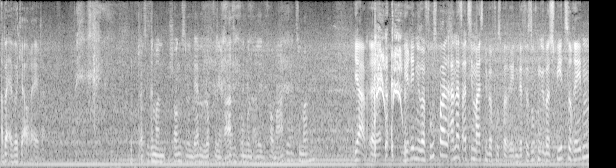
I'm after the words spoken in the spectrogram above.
Aber er wird ja auch älter. Das ist immer eine Chance, einen Werbeblock für den Rasenfunk und alle die Formate zu machen. Ja, äh, wir reden über Fußball, anders als die meisten über Fußball reden. Wir versuchen über das Spiel zu reden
